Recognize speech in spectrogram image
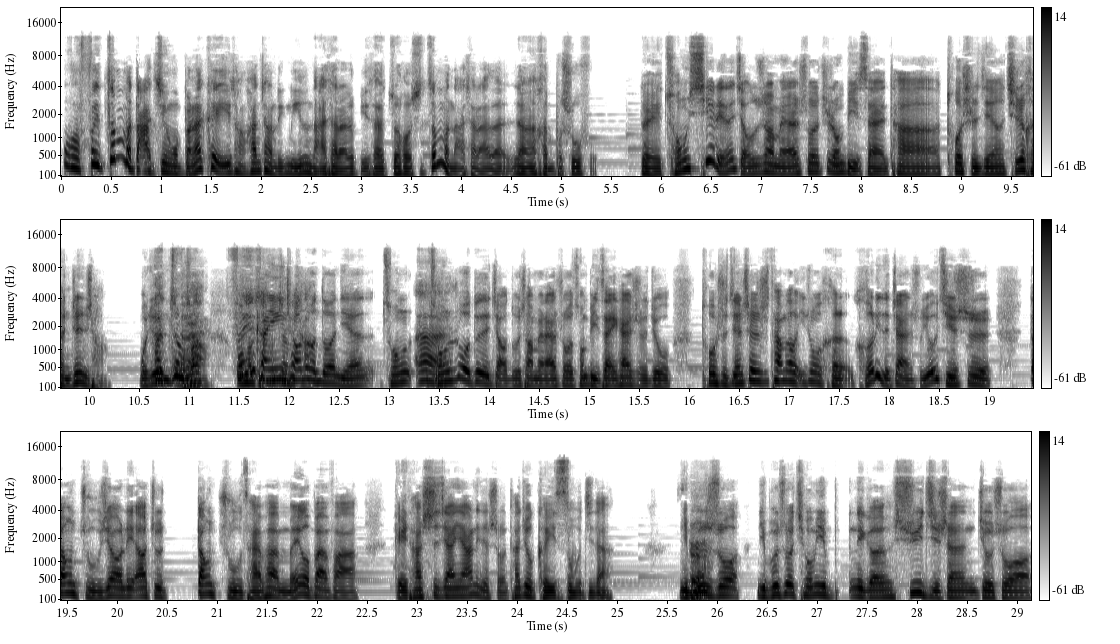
哇，费这么大劲，我本来可以一场酣畅淋漓的拿下来的比赛，最后是这么拿下来的，让人很不舒服。对，从谢联的角度上面来说，这种比赛他拖时间其实很正常。我觉得很正常我们看英超那么多年，从哎从弱队的角度上面来说，从比赛一开始就拖时间，这是他们的一种很合理的战术。尤其是当主教练啊，就当主裁判没有办法给他施加压力的时候，他就可以肆无忌惮。你不是说你不是说球迷那个嘘几声就说，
